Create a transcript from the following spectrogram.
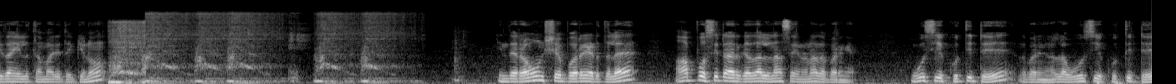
இதான் இழுத்த மாதிரி தைக்கணும். இந்த ரவுண்ட் ஷேப் வர இடத்துல ஆப்போசிட்டாக இருக்கிறதால என்ன செய்யணும்னா அதை பாருங்கள் ஊசியை குத்திட்டு இந்த பாருங்கள் நல்லா ஊசியை குத்திட்டு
